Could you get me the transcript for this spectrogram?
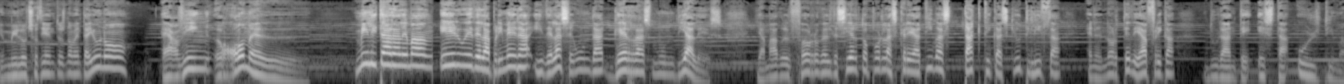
En 1891, Erwin Rommel, militar alemán, héroe de la Primera y de la Segunda Guerras Mundiales, llamado el zorro del desierto por las creativas tácticas que utiliza en el norte de África durante esta última.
